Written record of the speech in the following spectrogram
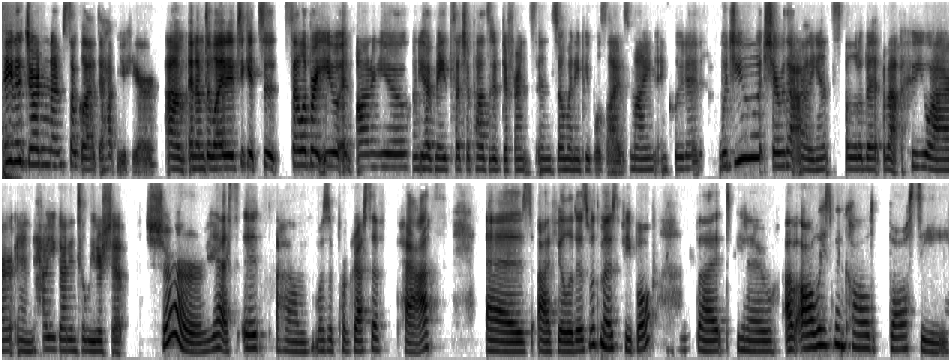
Shana Jordan, I'm so glad to have you here. Um, and I'm delighted to get to celebrate you and honor you. You have made such a positive difference in so many people's lives, mine included. Would you share with our audience a little bit about who you are and how you got into leadership? Sure. Yes. It um, was a progressive path as I feel it is with most people. Mm-hmm. But, you know, I've always been called bossy.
